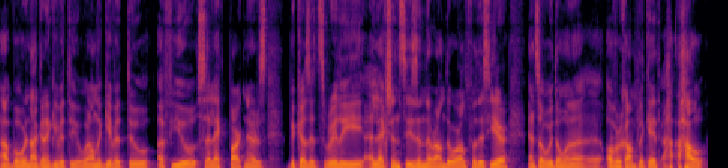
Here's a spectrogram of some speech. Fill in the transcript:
uh, but we're not going to give it to you. We only give it to a few select partners because it's really election season around the world for this year, and so we don't want to overcomplicate how."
